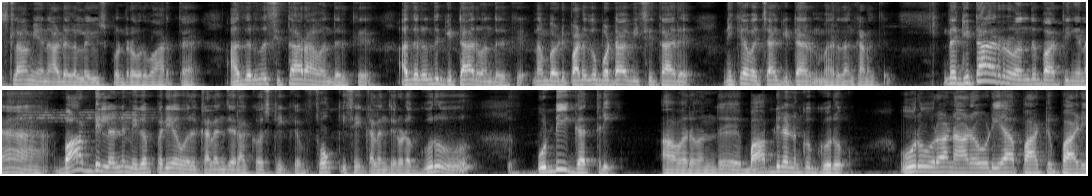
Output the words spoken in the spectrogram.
இஸ்லாமிய நாடுகளில் யூஸ் பண்ணுற ஒரு வார்த்தை. அதுலேருந்து சித்தாரா வந்திருக்கு. அதுலேருந்து கிட்டார் வந்திருக்கு. நம்ம அப்படி படுக்க போட்டால் வி சித்தாரு நிற்க வச்சா கிட்டார் மாதிரி தான் கணக்கு. இந்த கிட்டார் வந்து பார்த்தீங்கன்னா பாப்டிலன்னு மிகப்பெரிய ஒரு கலைஞர் அக்கோஸ்டிக் ஃபோக் இசை கலைஞரோட குரு உடி கத்ரி. அவர் வந்து பாப் டிலனுக்கு குரு. ஊர் ஊராக நாடோடியாக பாட்டு பாடி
